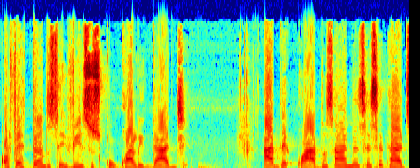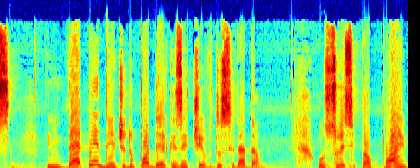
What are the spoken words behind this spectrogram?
ofertando serviços com qualidade adequados às necessidades, independente do poder aquisitivo do cidadão. O SUS se propõe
